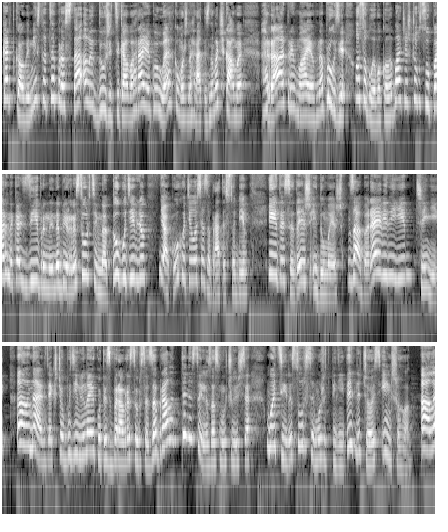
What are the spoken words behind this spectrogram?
Карткове місто це проста, але дуже цікава гра, яку легко можна грати з новачками. Гра тримає в напрузі, особливо коли бачиш, що в суперника зібраний набір ресурсів на ту будівлю, яку хотілося забрати собі. І ти сидиш і думаєш, забере він її чи ні. Але навіть якщо будівлю, на яку ти збирав ресурси, забрали, ти не сильно засмучуєшся, бо ці ресурси можуть підійти для чогось іншого. Але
